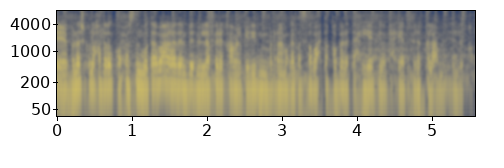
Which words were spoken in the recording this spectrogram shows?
آه، بنشكر لحضراتكم حسن المتابعة. غدا بإذن الله فريق عمل جديد من برنامج هذا الصباح. تقبل تحياتي وتحيات فريق العمل إلى اللقاء.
